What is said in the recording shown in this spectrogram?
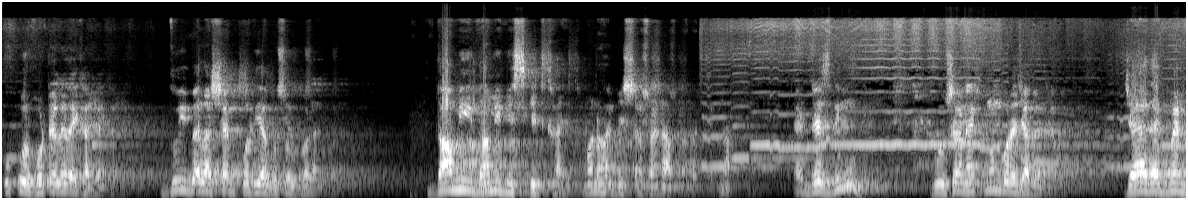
কুকুর হোটেলে রেখা যায়। দুই বেলা শ্যাম্পু দিয়া গোসল করায়। দামি দামি বিস্কিট খায়। মনে হয় বিশ্বাস হয় না আপনাদের। ঠিক না। অ্যাড্রেস দিন গুলশান এক নম্বরে যাবেন। যা দেখবেন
